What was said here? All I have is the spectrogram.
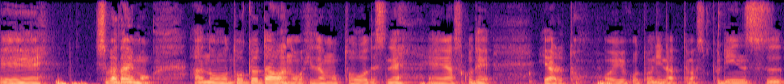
えー、芝大門、あの、東京タワーのお膝元ですね、えー、あそこでやるということになってます。プリンス、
